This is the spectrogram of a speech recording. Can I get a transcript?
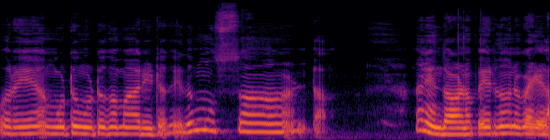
കുറേ അങ്ങോട്ടും ഇങ്ങോട്ടും ഒക്കെ മാറിയിട്ടൊക്കെ. ഇത് മുസാണ്ട അങ്ങനെ എന്താണ് പേരുന്നവന് വെള്ള?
